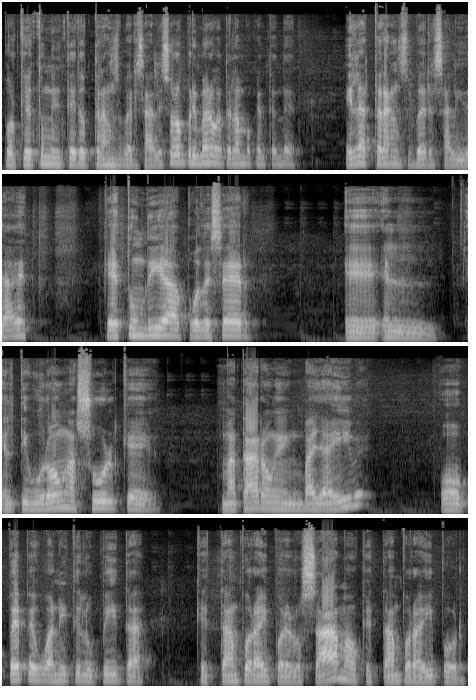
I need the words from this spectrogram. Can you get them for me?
porque es un ministerio transversal. Eso es lo primero que tenemos que entender. Es la transversalidad. Que esto un día puede ser eh, el, tiburón azul que mataron en Valladolid o Pepe, Juanita y Lupita que están por ahí por el Osama o que están por ahí por,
